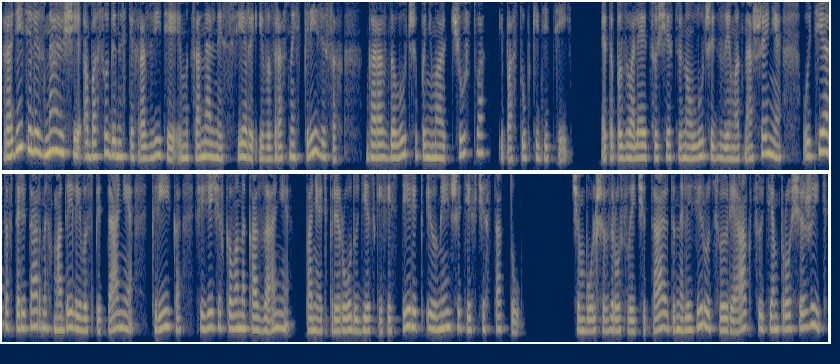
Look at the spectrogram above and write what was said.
Родители, знающие об особенностях развития эмоциональной сферы и возрастных кризисах, гораздо лучше понимают чувства и поступки детей. Это позволяет существенно улучшить взаимоотношения, уйти от авторитарных моделей воспитания, крика, физического наказания, понять природу детских истерик и уменьшить их частоту. Чем больше взрослые читают, анализируют свою реакцию, тем проще жить.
